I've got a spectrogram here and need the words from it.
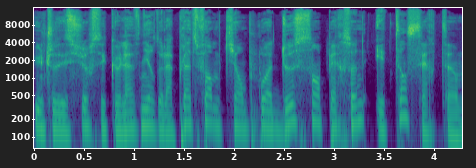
Une chose est sûre, c'est que l'avenir de la plateforme qui emploie 200 personnes est incertain.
